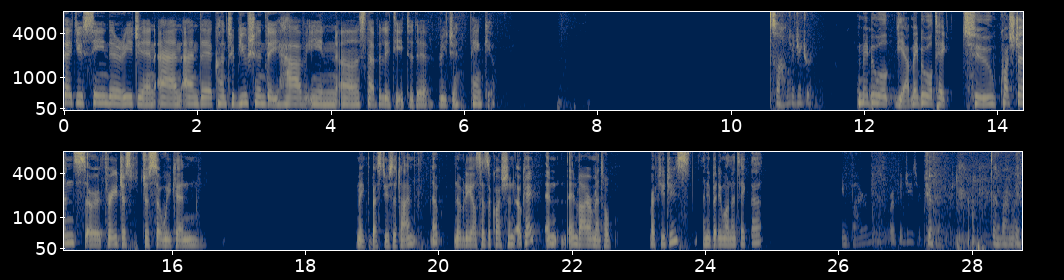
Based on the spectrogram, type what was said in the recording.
that you see in the region and, and the contribution they have in uh, stability to the region. Thank you. Did you, drink? Maybe we'll, yeah, maybe we'll take two questions or three, just, just so we can make the best use of time. Nope, nobody else has a question? Okay, and environmental refugees, anybody want to take that? environment refugees or? Environment,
